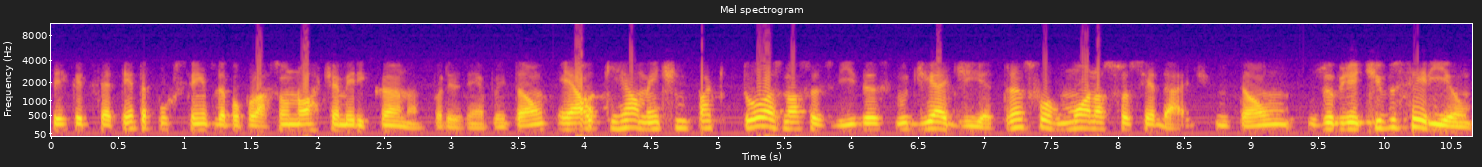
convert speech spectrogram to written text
cerca de 70% da população norte-americana, por exemplo. Então, é algo que realmente impactou as nossas vidas no dia a dia, transformou a nossa sociedade. Então, os objetivos seriam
